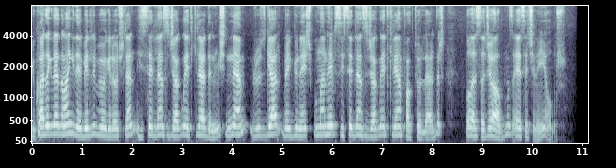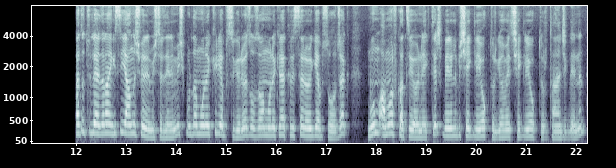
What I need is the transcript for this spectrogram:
Yukarıdakilerden hangileri belirli bir bölgede ölçülen hissedilen sıcaklığı etkiler denilmiş. Nem, rüzgar ve güneş bunların hepsi hissedilen sıcaklığı etkileyen faktörlerdir. Dolayısıyla cevabımız E seçeneği olur. Katı türlerden hangisi yanlış verilmiştir denilmiş. Burada molekül yapısı görüyoruz. O zaman moleküler kristal örgü yapısı olacak. Mum amorf katı örnektir. Belirli bir şekli yoktur. Geometrik şekli yoktur taneciklerinin.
